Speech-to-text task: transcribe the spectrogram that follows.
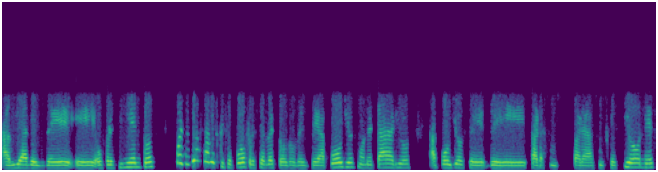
había desde eh, ofrecimientos, pues ya sabes que se puede ofrecer de todo, desde apoyos monetarios, apoyos de para sus para sus gestiones,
